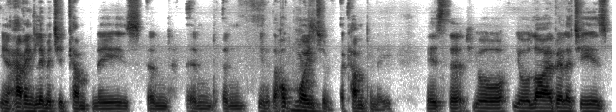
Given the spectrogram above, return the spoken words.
you know having limited companies and and and you know the whole point yes. of a company is that your your liability is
